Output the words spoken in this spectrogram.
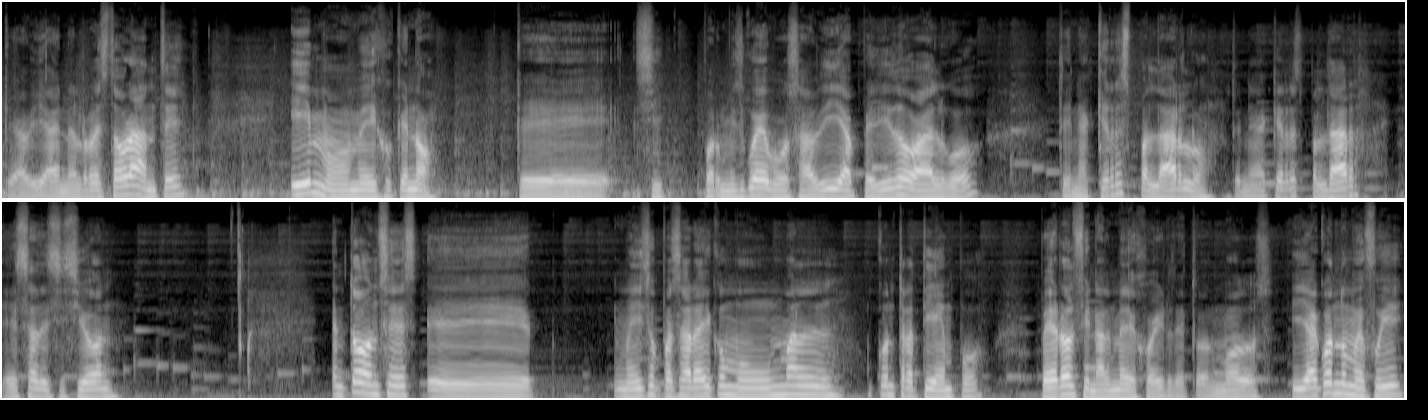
que había en el restaurante. Y mi mamá me dijo que no. Que si por mis huevos había pedido algo, tenía que respaldarlo. Tenía que respaldar esa decisión. Entonces, eh, me hizo pasar ahí como un mal contratiempo. Pero al final me dejó ir de todos modos. Y ya cuando me fui,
